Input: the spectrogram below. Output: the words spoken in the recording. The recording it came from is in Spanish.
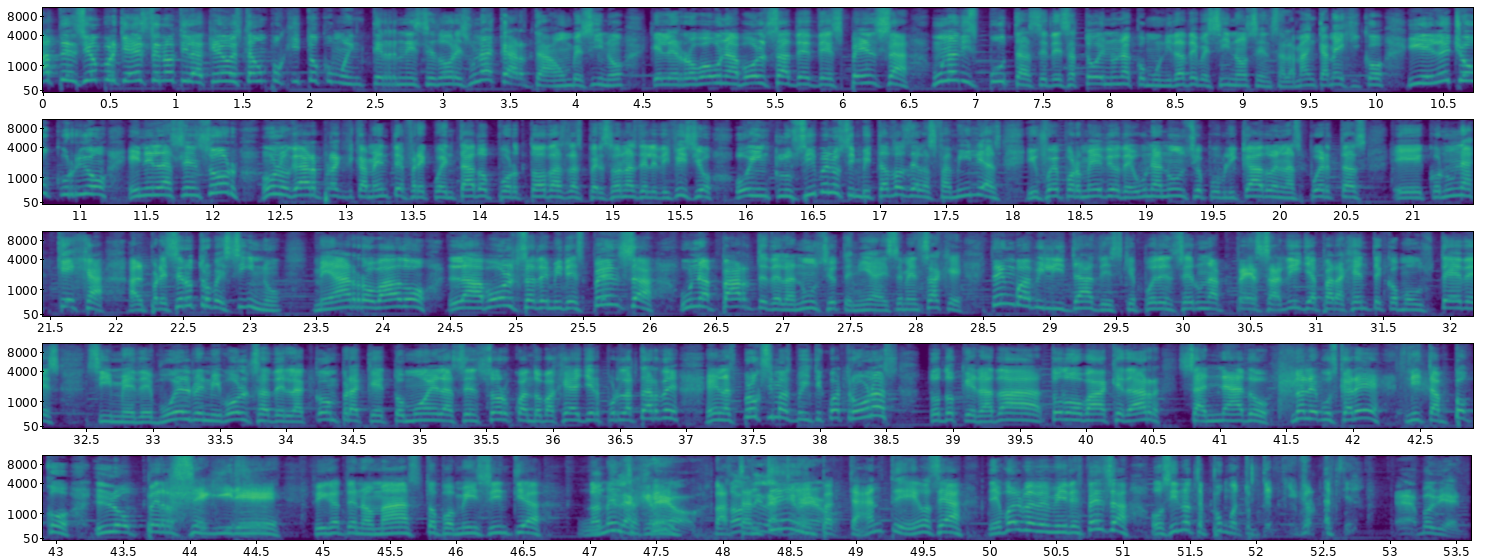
Atención porque este no te la creo está un poquito como enternecedor. Es una carta a un vecino que le robó una bolsa de despensa. Una disputa se desató en una comunidad de vecinos en Salamanca, México, y el hecho ocurrió en el ascensor, un lugar prácticamente frecuentado por todas las personas del edificio o inclusive los invitados de las familias. Y fue por medio de un anuncio publicado en las puertas eh, con una queja. Al parecer otro vecino me ha robado la bolsa de mi despensa. Una parte del anuncio tenía ese mensaje. Tengo habilidades que pueden ser una pesadilla para gente como ustedes. Si me devuelven mi bolsa de la compra que tomó el ascensor cuando bajé ayer por la tarde, en las próximas 24 horas todo quedará, todo va a quedar sanado. No le buscaré ni tampoco lo perseguiré. Fíjate nomás, Topo mi Cintia. Un No te la mensaje creo, no te la bastante creo. impactante. O sea, devuélveme mi despensa o si no te pongo en tu... Eh, muy bien.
